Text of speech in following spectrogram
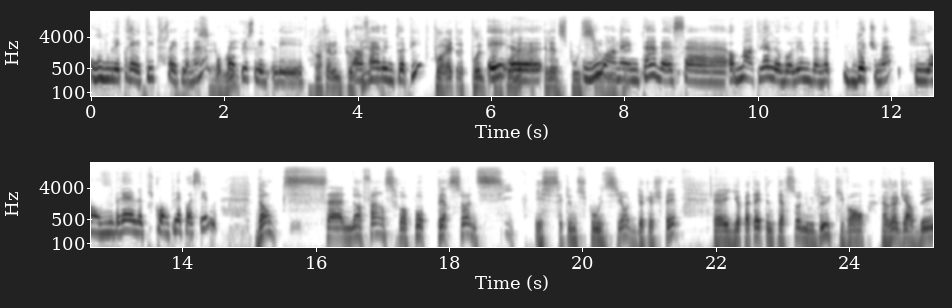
ou nous les prêter tout simplement pour qu'on puisse les, les En faire une copie en faire une copie. pour être pour, pour Et, pour mettre euh, à la disposition Nous, en gens. même temps, ben, ça augmenterait le volume de notre document qui on voudrait le plus complet possible. Donc, ça n'offensera pas personne si, et c'est une supposition de que je fais, euh, il y a peut-être une personne ou deux qui vont regarder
